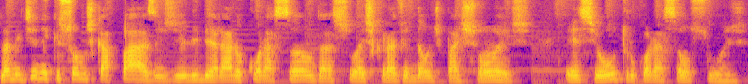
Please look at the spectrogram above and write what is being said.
Na medida em que somos capazes de liberar o coração da sua escravidão de paixões, esse outro coração surge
